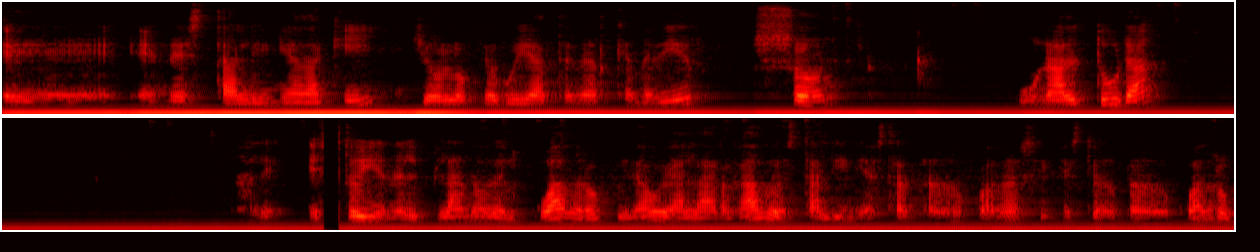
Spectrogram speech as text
eh, en esta línea de aquí yo lo que voy a tener que medir son una altura, estoy en el plano del cuadro, cuidado, he alargado esta línea hasta el plano del cuadro, así que estoy en el plano del cuadro,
